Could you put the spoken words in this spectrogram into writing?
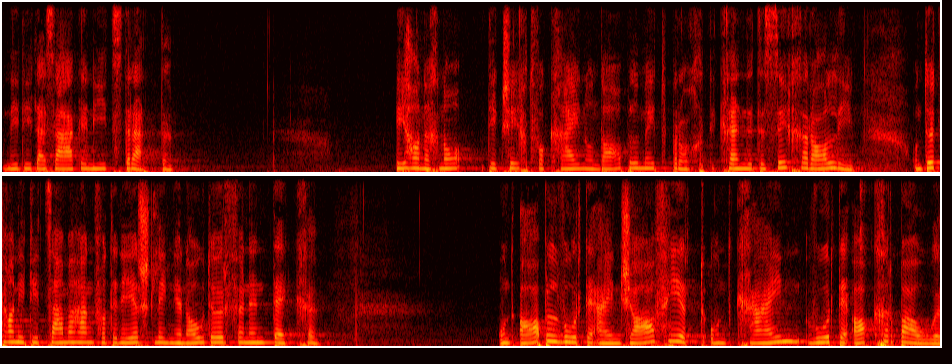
nicht in diesen Segen einzutreten. Ich habe euch noch die Geschichte von Kain und Abel mitgebracht. Die kennen das sicher alle. Und dort habe ich die Zusammenhänge von den Erstlingen auch dürfen entdecken. Und Abel wurde ein Schafhirt und Kain wurde Ackerbauer.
